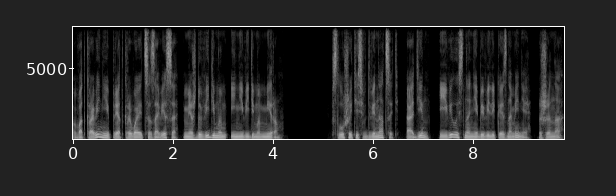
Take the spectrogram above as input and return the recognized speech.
В Откровении приоткрывается завеса между видимым и невидимым миром. Вслушайтесь в 12.1, и явилось на небе великое знамение, жена,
